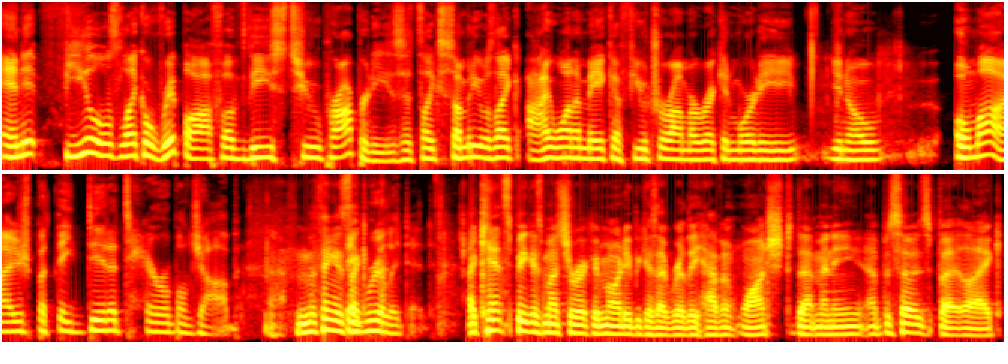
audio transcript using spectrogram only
And it feels like a ripoff of these two properties. It's like somebody was like, I want to make a Futurama Rick and Morty, you know, homage, but they did a terrible job. And the thing is, They like, really did. I can't speak as much to Rick and Morty because I really haven't watched that many episodes, but like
